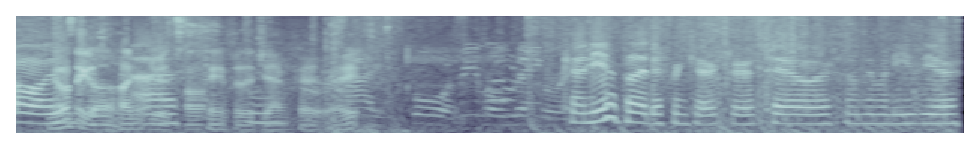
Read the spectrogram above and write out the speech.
Oh, You don't this think is a hundred ass. something for the mm. jam credit, right? Can you play a different character, Tail or something one easier?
